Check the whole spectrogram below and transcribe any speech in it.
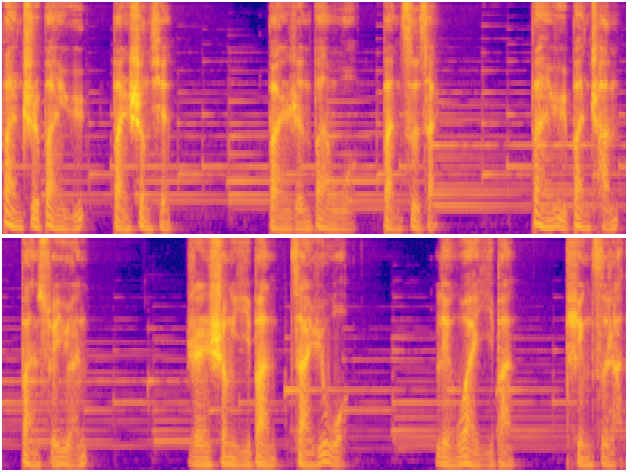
半智半愚半圣贤，半人半我半自在，半欲半禅半随缘。人生一半在于我，另外一半听自然。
